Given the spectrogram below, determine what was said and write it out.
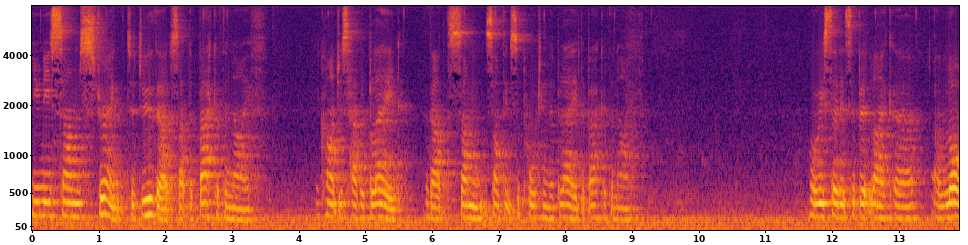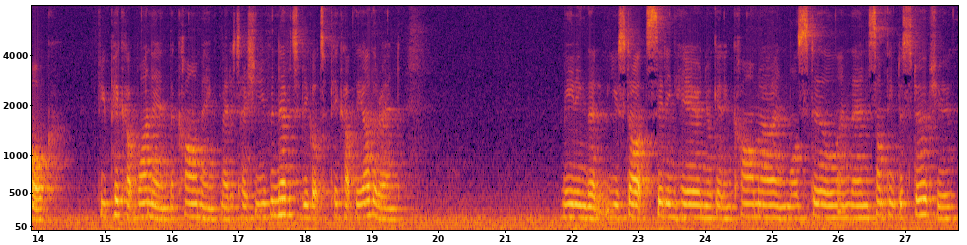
you need some strength to do that. It's like the back of the knife. You can't just have a blade without some, something supporting the blade, the back of the knife. Or he said it's a bit like a, a log. If you pick up one end, the calming meditation, you've inevitably got to pick up the other end. Meaning that you start sitting here and you're getting calmer and more still, and then something disturbs you.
